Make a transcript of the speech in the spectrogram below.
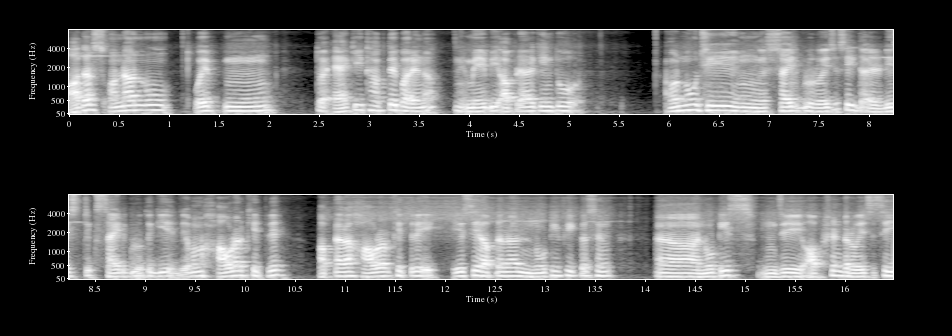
আদার্স অন্যান্য ওয়েব তো একই থাকতে পারে না। মেবি আপনারা কিন্তু অন্য যে সাইটগুলো রয়েছে, সেই ডিস্ট্রিক্ট সাইটগুলোতে গিয়ে যেমন হাওড়ার ক্ষেত্রে, আপনারা হাওড়ার ক্ষেত্রে এসে আপনারা নোটিফিকেশন নোটিশ যে অপশানটা রয়েছে, সেই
